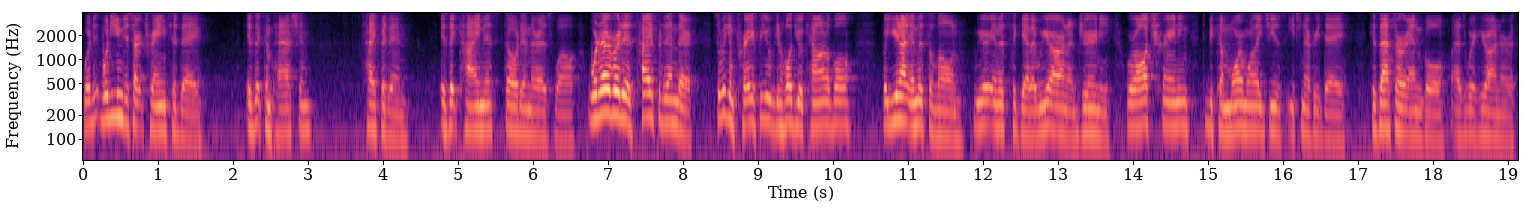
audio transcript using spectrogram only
What what do you need to start training today? Is it compassion? Type it in. Is it kindness? Throw it in there as well. Whatever it is, type it in there so we can pray for you. We can hold you accountable. But you're not in this alone. We are in this together. We are on a journey. We're all training to become more and more like Jesus each and every day. Because that's our end goal as we're here on earth.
